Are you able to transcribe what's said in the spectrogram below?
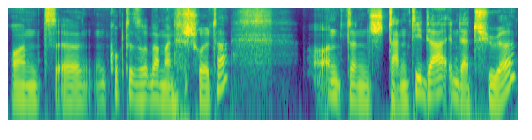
und äh, guckte so über meine Schulter. Und dann stand die da in der Tür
